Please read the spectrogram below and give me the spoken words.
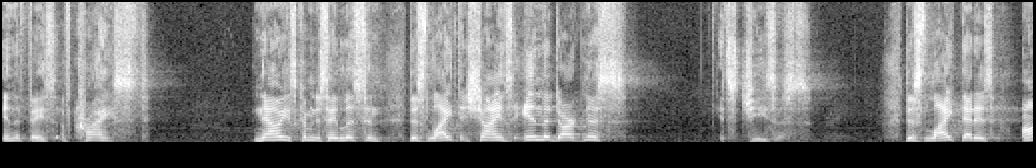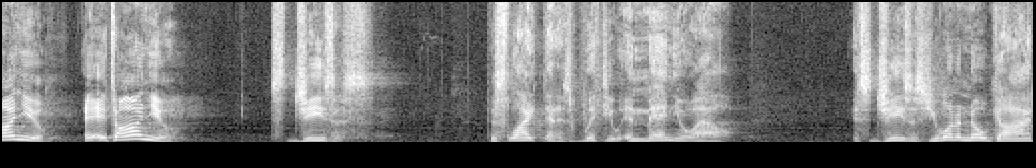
in the face of Christ. Now He's coming to say, listen, this light that shines in the darkness, it's Jesus. This light that is on you, it's on you. It's Jesus. This light that is with you, Emmanuel. It's Jesus. You want to know God?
